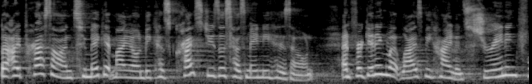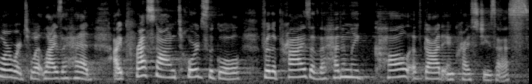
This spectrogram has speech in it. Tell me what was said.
but I press on to make it my own because Christ Jesus has made me his own. And forgetting what lies behind and straining forward to what lies ahead, I pressed on towards the goal for the prize of the heavenly call of God in Christ Jesus.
